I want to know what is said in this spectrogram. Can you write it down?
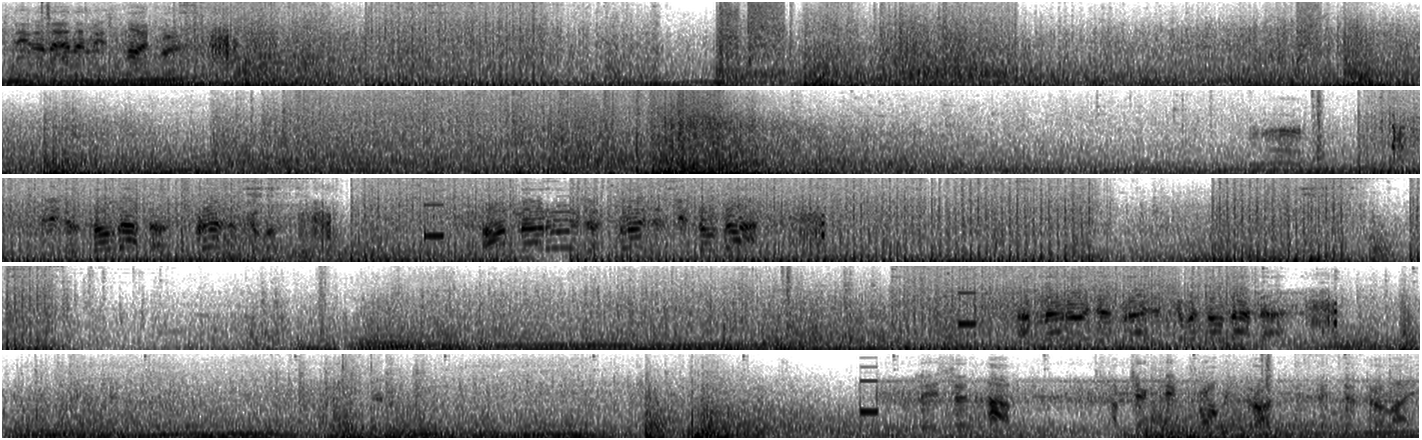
Seen an enemy sniper. up. Objective Foxtrot has been neutralized.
